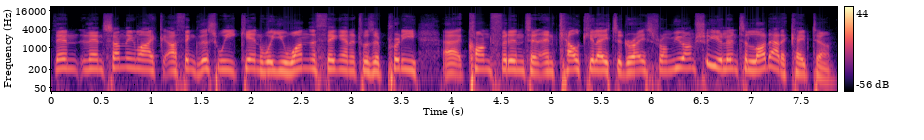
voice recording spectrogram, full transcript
than, than something like, I think, this weekend where you won the thing and it was a pretty uh, confident and, and calculated race from you. I'm sure you learned a lot out of Cape Town.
